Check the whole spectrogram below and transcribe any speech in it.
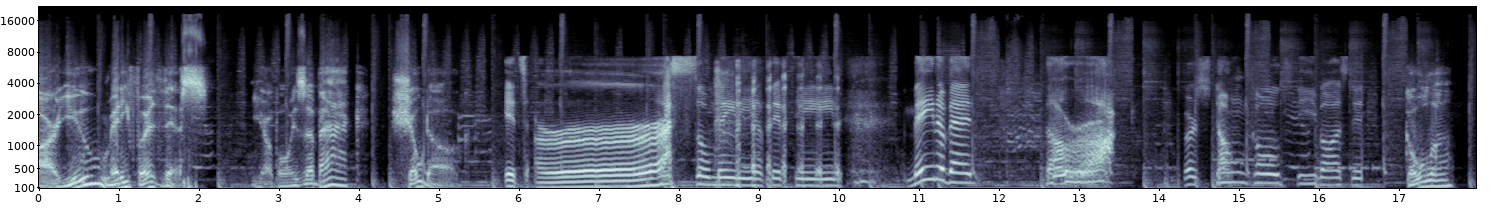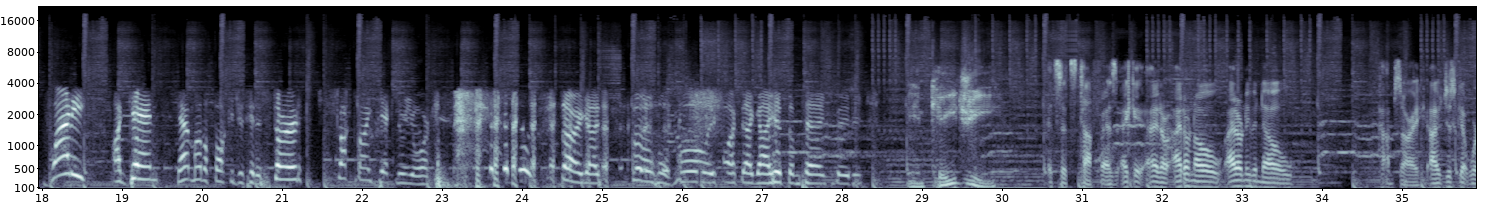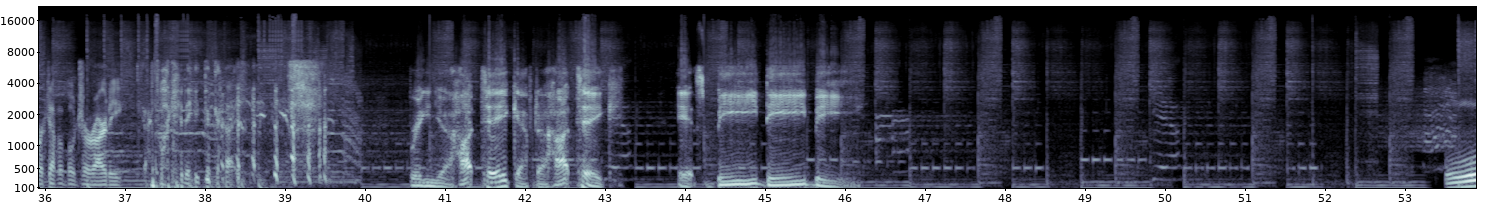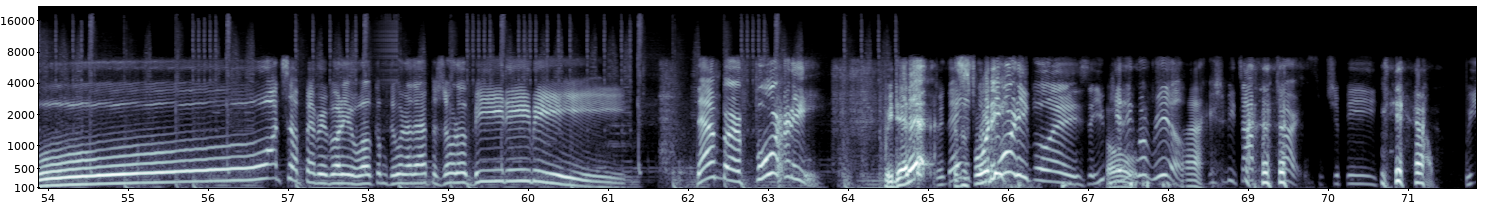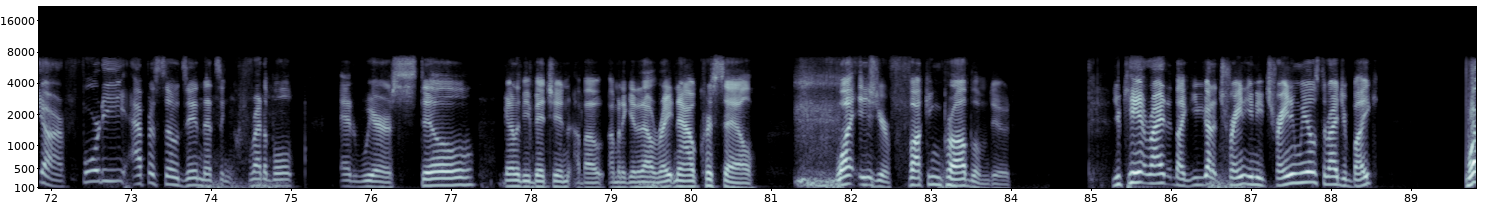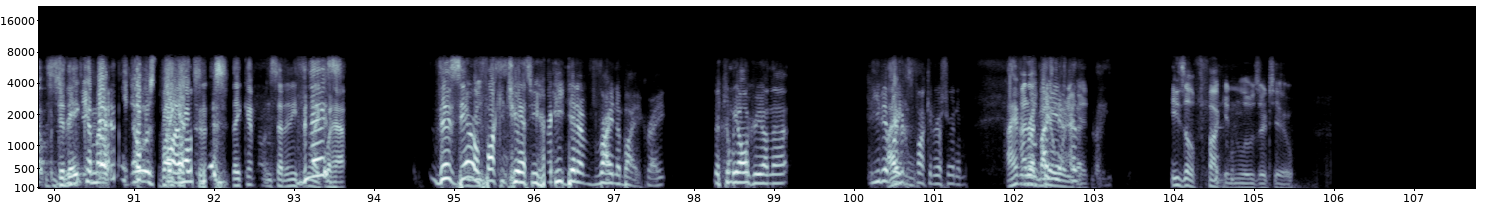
Are you ready for this? Your boys are back. Show Dog. It's WrestleMania 15 main event. The Rock versus Stone Cold Steve Austin. Gola. Vladdy, again, that motherfucker just hit his third. Suck my dick, New York. Sorry, guys. Oh, holy fuck, that guy hit some tanks, baby. And KG. It's it's tough as I, ca- I don't I don't know I don't even know. I'm sorry. I just got worked up about Girardi. I fucking hate the guy. Bringing you a hot take after hot take. It's BDB. What's up, everybody? Welcome to another episode of BDB. Number 40. we did it. We This is 40. 40, boys. Are you oh. kidding? Oh, We're real. fuck. We should be top of the charts. We should be. Yeah. We are 40 episodes in. That's incredible. And we're still going to be bitching about. I'm going to get it out right now. Chris Sale. What is your fucking problem, dude? You can't ride like you got to train. You need training wheels to ride your bike. What This did they come out? ridiculous. No, it was bike Well, accidents. They came out and said anything like what happened. There's zero fucking chance he heard he did it riding a bike, right? Can we all agree on that? He didn't break his fucking wrist riding. I I haven't don't read care my. what he did. He's a fucking loser too.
